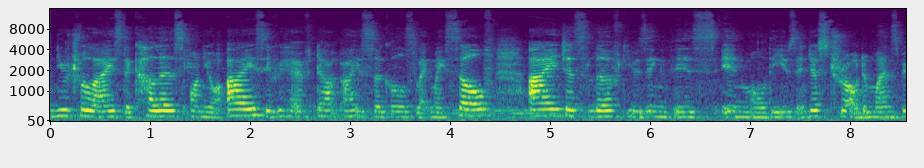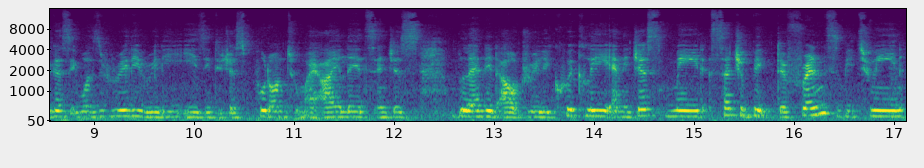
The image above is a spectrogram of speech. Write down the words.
neutralize the colors on your eyes if you have dark eye circles like myself I just loved using this in Maldives and just throughout the months because it was really really easy to just put onto my eyelids and just blend it out really quickly and it just made such a big difference between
